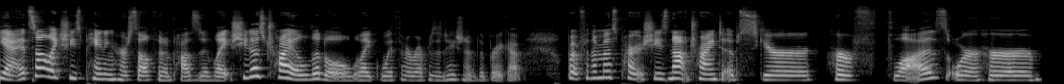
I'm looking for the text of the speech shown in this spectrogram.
Yeah, it's not like she's painting herself in a positive light. She does try a little, like with her representation of the breakup, but for the most part, she's not trying to obscure her flaws or her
